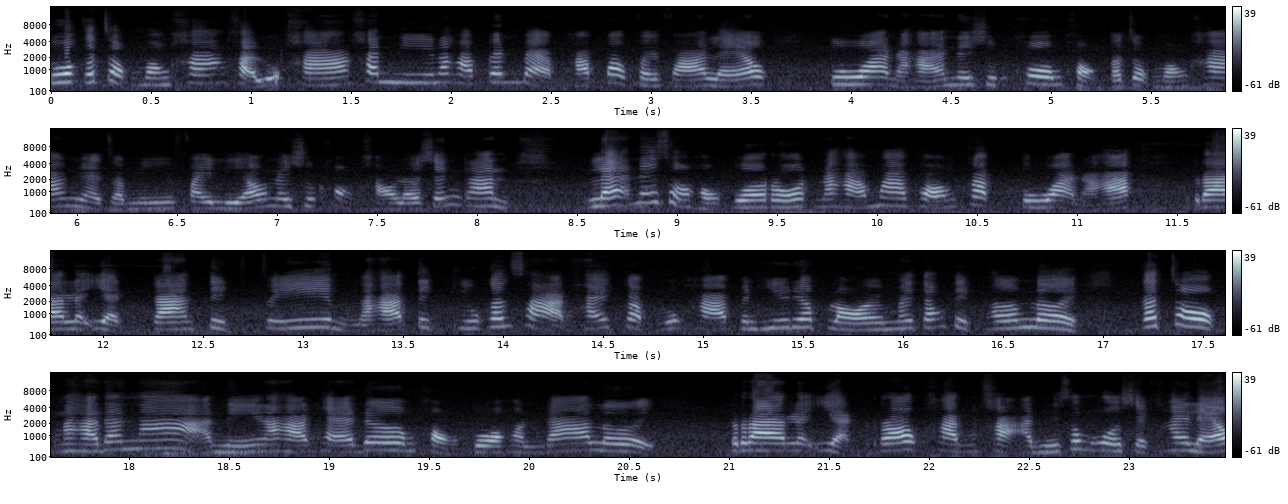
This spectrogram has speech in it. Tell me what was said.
ตัวกระจกมองข้างค่ะลูกค้าคันนี้นะคะ เป็นแบบพับปรับไฟฟ้าแล้ว ตัวนะคะ ในชุดโคมของกระจกมองข้างเนี่ยจะมีไฟเลี้ยวในชุดของเขาแล้วเช่นกัน และในส่วนของตัวรถนะคะ มาพร้อมกับตัวนะคะรายละเอียดการติดฟิล์มนะคะ ติดคิ้วกันศาสตร์ให้กับลูกค้าเป็นที่เรียบร้อย ไม่ต้องติดเพิ่มเลย กระจกนะคะ ด้านหน้าอันนี้นะคะ แท้เดิมของตัว Honda เลย รายละเอียดรอบคันค่ะ อันนี้ส้มโอเช็คให้แล้ว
